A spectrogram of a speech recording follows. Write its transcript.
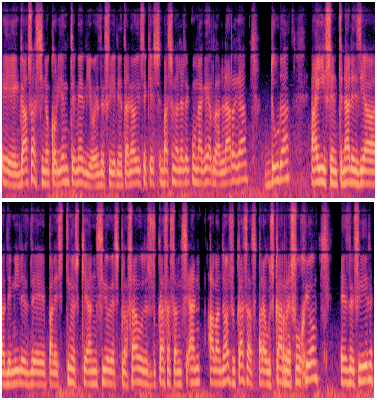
eh, Gaza, sino que Oriente Medio. Es decir, Netanyahu dice que va a ser una, una, guerra larga, dura. Hay centenares ya de miles de palestinos que han sido desplazados de sus casas, han, han abandonado sus casas para buscar refugio. Es decir,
